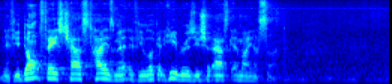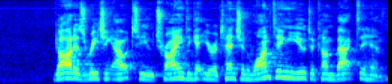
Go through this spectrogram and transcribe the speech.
And if you don't face chastisement, if you look at Hebrews, you should ask, Am I a son? God is reaching out to you, trying to get your attention, wanting you to come back to Him,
